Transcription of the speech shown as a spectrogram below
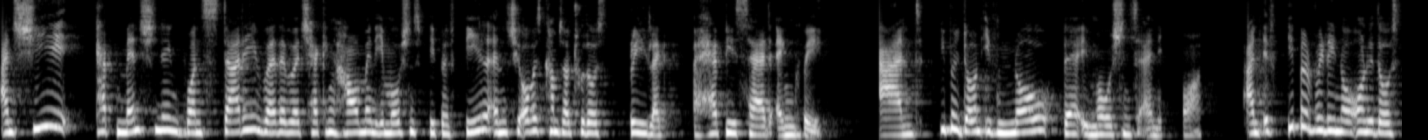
And she kept mentioning one study where they were checking how many emotions people feel. And she always comes out to those three, like happy, sad, angry. And people don't even know their emotions anymore. And if people really know only those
